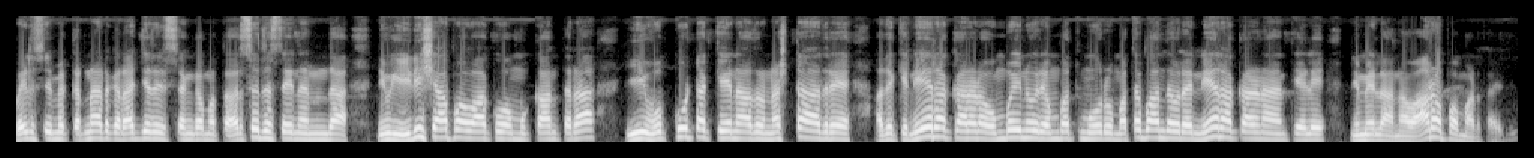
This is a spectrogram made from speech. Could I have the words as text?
ಬಯಲುಸೀಮೆ ಕರ್ನಾಟಕ ರಾಜ್ಯ ರೈತ ಸಂಘ ಮತ್ತು ಹರ್ಷದ ಸೇನೆಯಿಂದ ನಿಮಗೆ ಇಡೀ ಶಾಪ ಹಾಕುವ ಮುಖಾಂತರ ಈ ಒಕ್ಕೂಟಕ್ಕೆ ಏನಾದರೂ ನಷ್ಟ ಆದರೆ ಅದಕ್ಕೆ ನೇರ ಕಾರಣ ಒಂಬೈನೂರ ಎಂಬತ್ತ್ಮೂರು ನೇರ ಕಾರಣ ಅಂತೇಳಿ ನಿಮ್ಮೆಲ್ಲ ನಾವು ಆರೋಪ ಮಾಡ್ತಾ ಇದ್ವಿ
